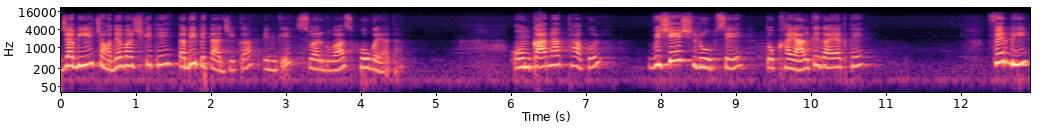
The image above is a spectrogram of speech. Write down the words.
जब ये चौदह वर्ष के थे, तभी पिताजी का इनके स्वर्गवास हो गया था। ओमकारनाथ ठाकुर विशेष रूप से तो ख्याल के गायक थे। फिर भी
